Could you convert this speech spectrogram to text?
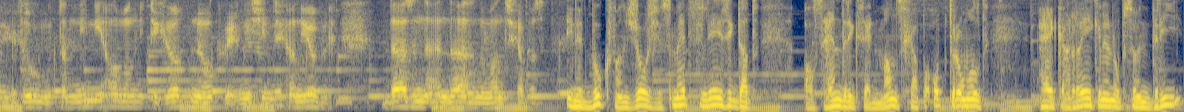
Ik bedoel, moet dan niet, niet allemaal niet te groot nu ook weer niet zien. Het gaat niet over duizenden en duizenden manschappen. In het boek van Georges Smets lees ik dat als Hendrik zijn manschappen optrommelt, hij kan rekenen op zo'n 3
